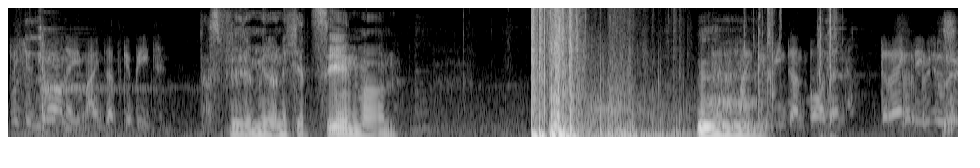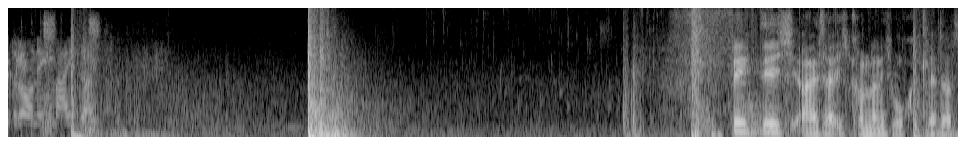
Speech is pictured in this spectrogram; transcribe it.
Feindliche Drohne im Einsatzgebiet. Das will er mir doch nicht erzählen, Mann. Einsatz. Fick dich, Alter, ich komm da nicht hochgeklettert.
